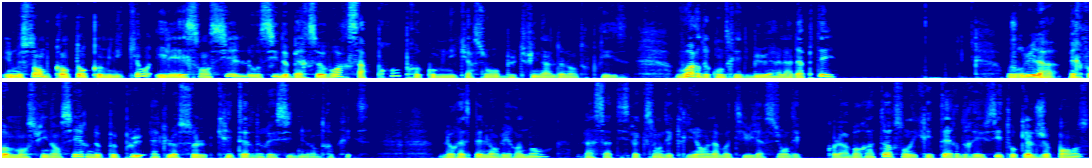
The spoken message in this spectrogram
il me semble qu'en tant que communicant, il est essentiel aussi de percevoir sa propre communication au but final de l'entreprise, voire de contribuer à l'adapter. Aujourd'hui, la performance financière ne peut plus être le seul critère de réussite d'une entreprise. Le respect de l'environnement, la satisfaction des clients, la motivation des collaborateurs sont des critères de réussite auxquels je pense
